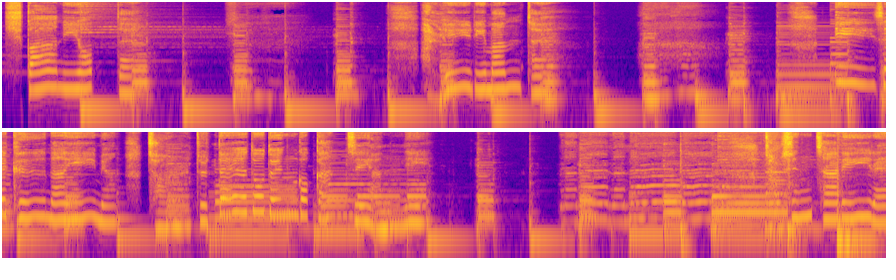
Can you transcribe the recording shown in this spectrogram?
시간이 없대. 할 일이 많대. 이제 그 나이면 절들 때도 된 것 같지 않니? 정신 차리래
